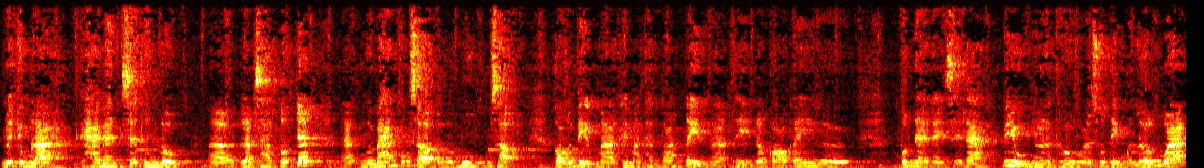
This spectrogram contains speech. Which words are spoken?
nói chung là hai bên sẽ thương lượng à, làm sao tốt nhất. À, người bán cũng sợ mà người mua cũng sợ còn cái việc mà khi mà thanh toán tiền á, thì nó có cái uh, vấn đề này xảy ra. Ví dụ như là thường là số tiền mà lớn quá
